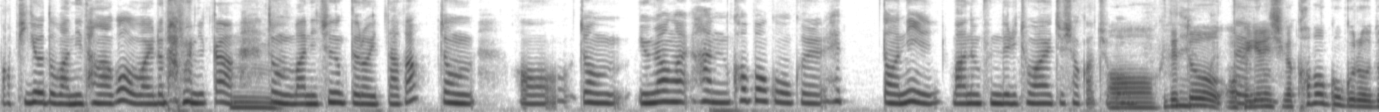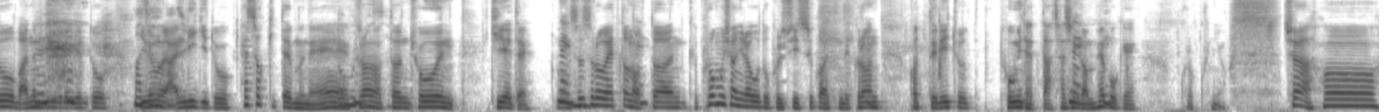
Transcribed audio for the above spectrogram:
막 비교도 많이 당하고 막 이러다 보니까 음. 좀 많이 주눅 들어 있다가 좀, 어, 좀 유명한 커버곡을 했 더니 많은 분들이 좋아해 주셔가지고. 어, 근데 네. 또 어, 그때- 백예린 씨가 커버곡으로도 많은 분들에게 또 맞아요, 이름을 맞아요. 알리기도 했었기 때문에 그런 좋았어요. 어떤 좋은 기회들 어, 네. 스스로 했던 네. 어떠한 그 프로모션이라고도 볼 수 있을 것 같은데 그런 것들이 좀 도움이 됐다 자신감 네. 회복에 그렇군요. 자, 어,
